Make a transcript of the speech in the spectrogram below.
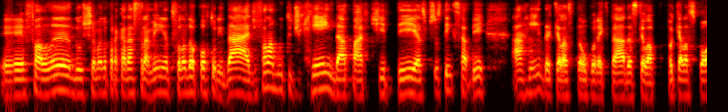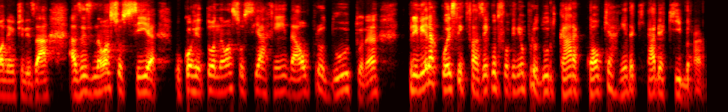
é, falando, chamando para cadastramento, falando da oportunidade, fala muito de renda a partir de, as pessoas têm que saber a renda que elas estão conectadas, que, ela, que elas podem utilizar. Às vezes não associa, o corretor não associa a renda ao produto, né? Primeira coisa que tem que fazer quando for vender um produto, cara, qual que é a renda que cabe aqui, mano?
